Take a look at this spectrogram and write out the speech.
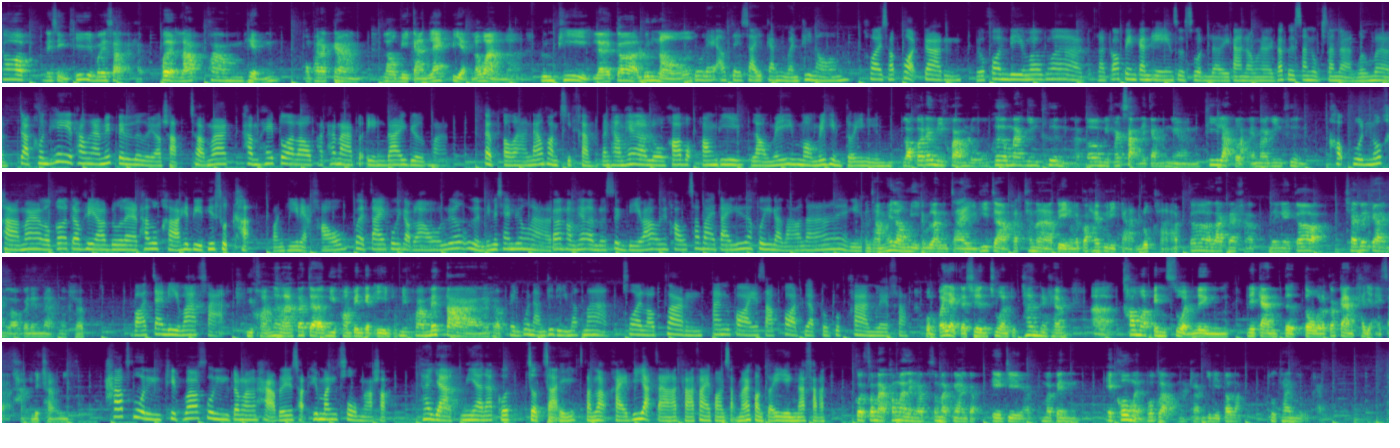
ชอบในสิ่งที่บริษัทอะครับเปิดรับความเห็นของพนักงาน เรามีการแลกเปลี่ยนระหว่างเอ่อรุ่นพี่แล้วก็รุ่นน้อง ดูแลเอาใจใส่กันเหมือนพี่น้อง คอยซัพพอร์ตกันทุกคนดีมากๆ แล้วก็เป็นกันเองสุดๆเลยการทำงานก็คือสนุกสนานมากๆจากคนที่ทำงานไม่เป็นเลยอะค่ะสามารถทำให้ตัวเราพัฒนาตัวเองได้เยอะมาก เติบโตทางด้านความคิดค่ะ มันทำให้เรารู้ข้อบกพร่องที่เราไม่มองไม่เห็นตัวเอง เราก็ได้มีความรู้เพิ่มมากยิ่งขึ้น แล้วก็มีทักษะในการทำงานที่หลากหลายมากยิ่งขึ้น ขอบคุณลูกค้ามากแล้วก็จะพยายามดูแลท่านลูกค้าให้ดีที่สุดค่ะบางทีเนี่ยเขาเปิดใจคุยกับเราเรื่องอื่นที่ไม่ใช่เรื่องงานก็ทำให้เรารู้สึกดีว่าเอ้ยเขาสบายใจที่จะคุยกับเรานะอย่างงี้มันทำให้เรามีกำลังใจที่จะพัฒนาตัวเองแล้วก็ให้บริการลูกค้าก็รักนะครับยังไงก็ใช้บริการของเราไปนานๆนะครับ บอสใจดีมากค่ะ มีความน่ารักก็จะมีความเป็นกันเองมีความเมตตานะครับ เป็นผู้นำที่ดีมากคอยรับฟังท่านคอยซัพพอร์ตเกือบทุกๆทางเลยค่ะ ผมก็อยากจะเชิญชวนทุกท่านนะครับอ่าเข้ามาเป็นส่วนหนึ่งในการเติบโตแล้วก็การขยายสาขาในครั้งนี้ ถ้าคุณคิดว่าคุณกำลังหาบริษัทที่มั่นคงอะค่ะๆถ้าอยากมีอนาคตสดใสสำหรับใครที่อยากจะท้าทายความสามารถของตัวเองนะคะ กดสมัครเข้ามาเลยครับ สมัครงานกับ AG ครับมาเป็น Echo เหมือนพวกเรานะครับยินดีต้อนรับทุกท่านอยู่ครับ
